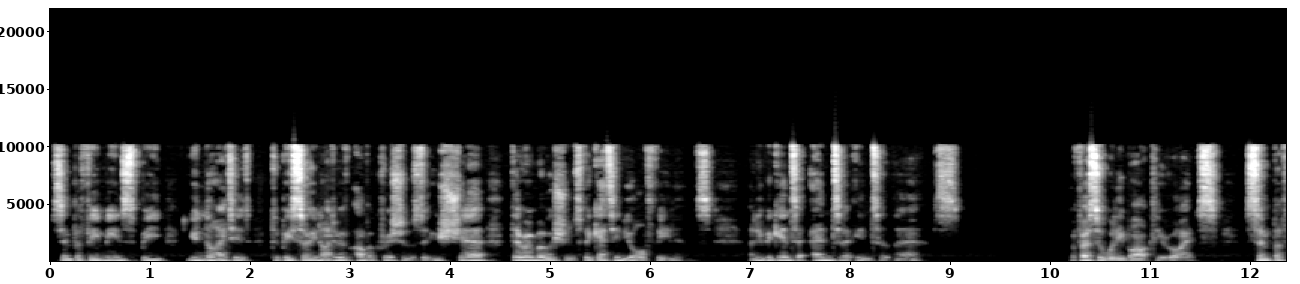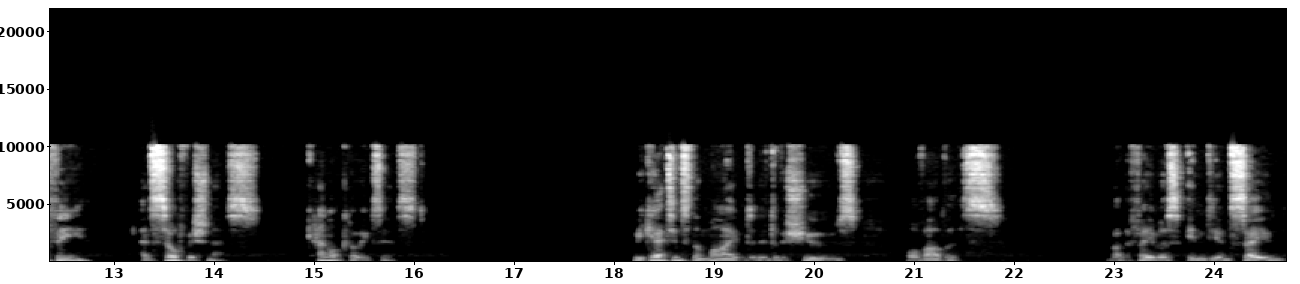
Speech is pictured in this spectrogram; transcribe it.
Sympathy means to be united, to be so united with other Christians that you share their emotions, forgetting your feelings, and you begin to enter into theirs. Professor Willie Barclay writes Sympathy and selfishness cannot coexist. We get into the mind and into the shoes of others. Like the famous Indian saying,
